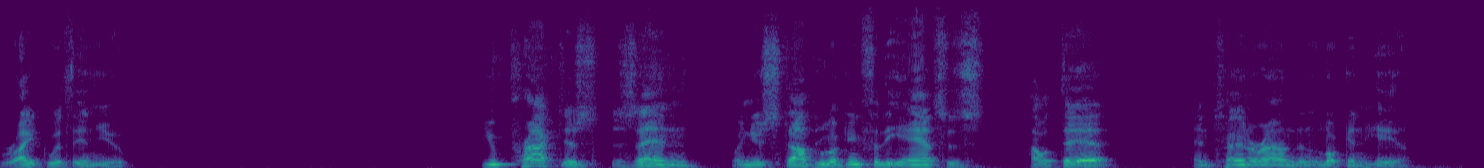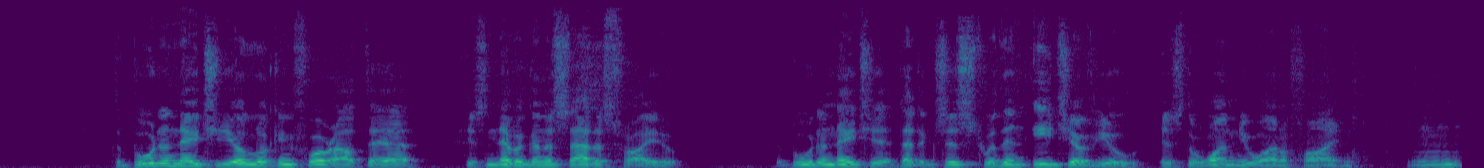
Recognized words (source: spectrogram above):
right within you. You practice Zen when you stop looking for the answers out there and turn around and look in here. The Buddha nature you're looking for out there is never going to satisfy you. The Buddha nature that exists within each of you is the one you want to find. Mm.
